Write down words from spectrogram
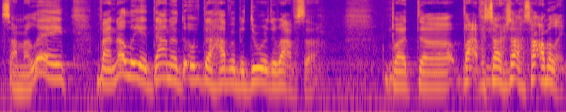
So Amalei vanale adana uvda hava bedur de ravsa. But uh, sorry, sorry, sorry, Amalei.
